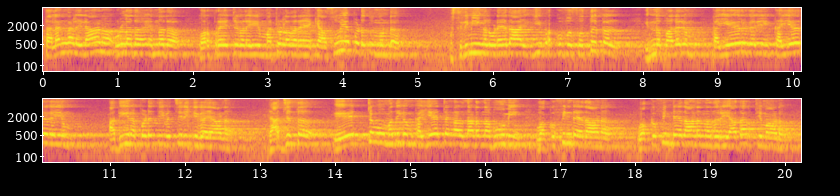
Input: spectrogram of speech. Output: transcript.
സ്ഥലങ്ങളിലാണ് ഉള്ളത് എന്നത് കോർപ്പറേറ്റുകളെയും മറ്റുള്ളവരെയൊക്കെ അസൂയപ്പെടുത്തുന്നുണ്ട്. മുസ്ലിമീങ്ങളുടേതായ ഈ വഖഫ് സ്വത്തുക്കൾ ഇന്ന് പലരും കയ്യേറുകയും കയ്യേറുകയും അധീനപ്പെടുത്തി വച്ചിരിക്കുകയാണ്. രാജ്യത്ത് ഏറ്റവും അധികം കയ്യേറ്റങ്ങൾ നടന്ന ഭൂമി വഖഫിന്റെതാണ്. വഖഫിന്റെതാണെന്നതൊരു യാഥാർത്ഥ്യമാണ്.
